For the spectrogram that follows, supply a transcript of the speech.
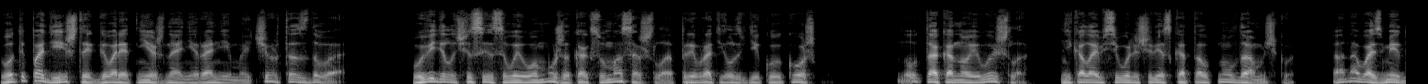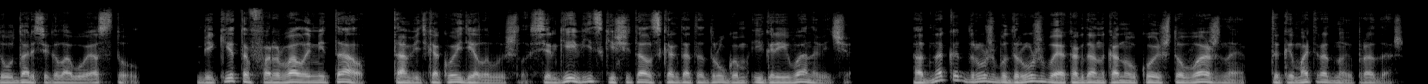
Вот и поди ты, говорят, нежная, а не ранимая, черта с два. Увидела часы своего мужа, как с ума сошла, превратилась в дикую кошку. Ну, так оно и вышло. Николай всего лишь резко оттолкнул дамочку. Она возьми да ударься головой о стол. Бекетов рвал и металл, там ведь какое дело вышло. Сергей Вицкий считался когда-то другом Игоря Ивановича. Однако дружба дружбой, а когда на кону кое-что важное, так и мать родную продашь.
